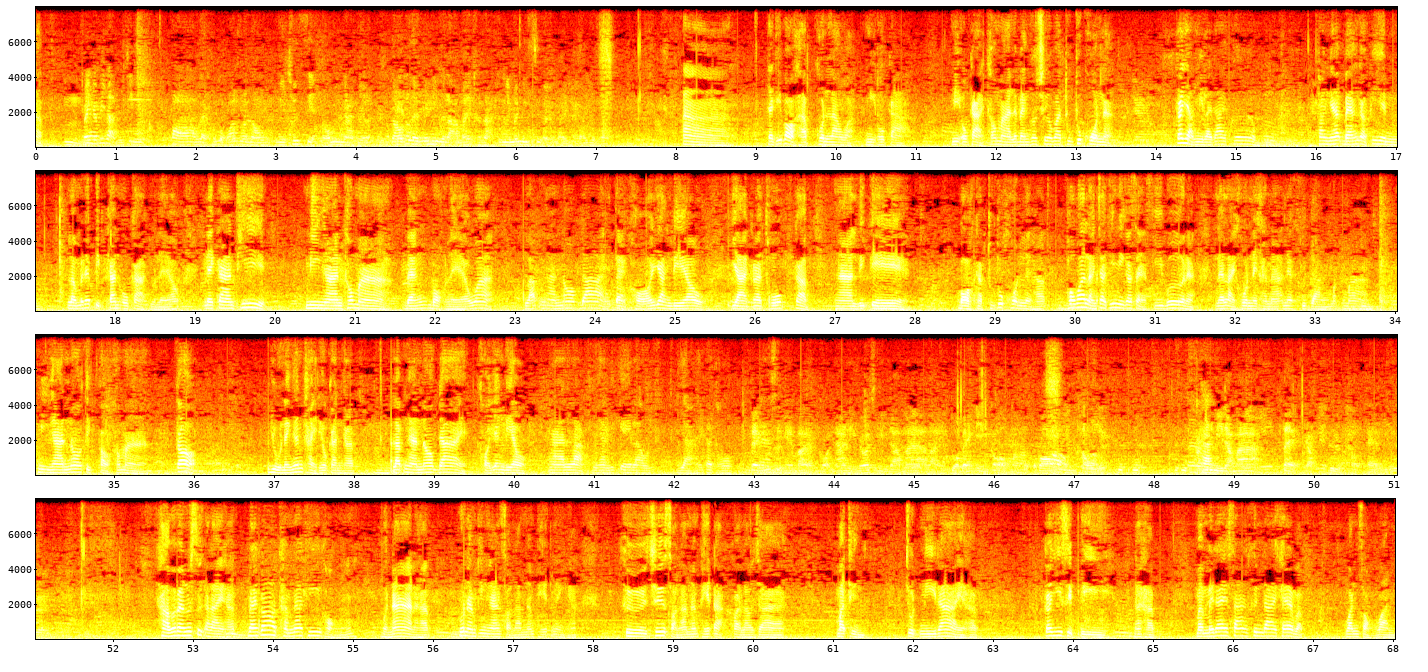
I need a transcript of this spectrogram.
ครับไม่งั้นพี่ถามจริง ๆพอหลายคนบอกว่าน้องมีชื่อเสียงน้องมีงานเยอะน้องก็เลยไม่มีเวลาไม่ขนาดตรงนี้ไม่มีส่วนไหมหรือว่ายังไงอ่าอย่างที่บอกครับคนเราอะมีโอกาส มีโอกาสเข้ามาแล้วแบงก์ก็เชื่อว่าทุก ๆ คนน่ะก็อยากมีรายได้เพิ่มทางเนี้ยแบงก์กับพี่เฮนเราไม่ได้ปิดกั้นโอกาสอยู่แล้ว ในการที่มีงานเข้ามาแบงก์บอกแล้วว่า รับงานนอกได้ แต่ขออย่างเดียว อย่ากระทบกับงานลิเก บอกกับทุกๆ คนเลยครับ เพราะว่าหลังจากที่มีกระแสฟีเวอร์เนี่ยหลายๆ คนในคณะเนี่ยคือดังมากๆ มีงานนอกติดต่อเข้ามา ก็อยู่ในเงื่อนไขเดียวกันครับ รับงานนอกได้ขออย่างเดียว งานหลักงานลิเกเราอย่าให้กระทบ แบงค์รู้สึกไงบ้างกับก่อนหน้านี้ไม่ว่าจะมีดราม่าอะไร ตัวแบงค์เองก็ออกมาปกป้องเขาทุกๆทุกๆครั้งที่มีดราม่าแต่กลับถูกเขาแทนด้วย ถามว่าแบงค์รู้สึกอะไรครับ แบงค์ก็ทำหน้าที่ของหัวหน้านะครับ ผู้นำทีมงานสอนรามน้ำเพชรอะไรอย่างเงี้ย คือชื่อสอนรามน้ำเพชรอะกว่าเราจะมาถึงจุดนี้ได้ครับ ก็ 20 ปีนะครับ มันไม่ได้สร้างขึ้นได้แค่แบบวันสองวัน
